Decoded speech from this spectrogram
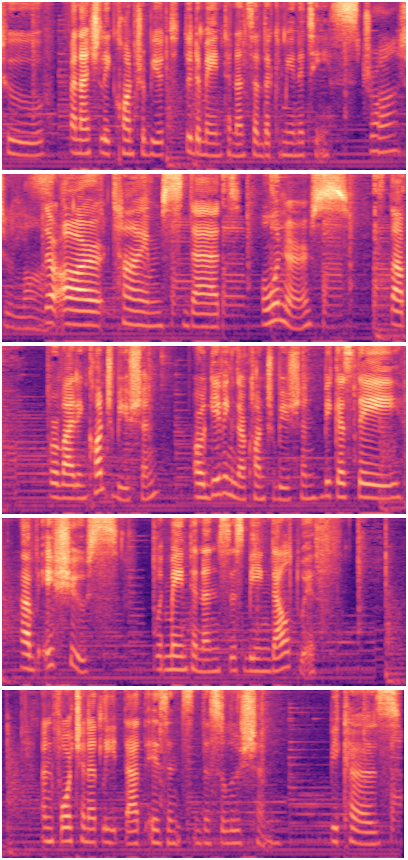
to financially contribute to the maintenance of the community. Strata Life. There are times that owners stop providing contribution or giving their contribution because they have issues with maintenance is being dealt with. Unfortunately, that isn't the solution because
